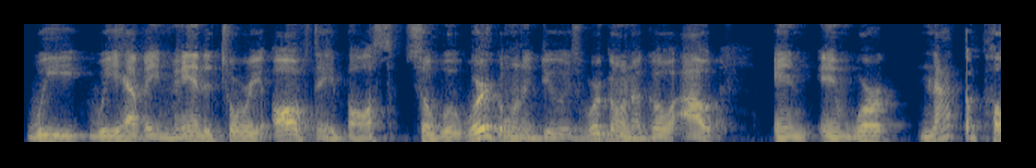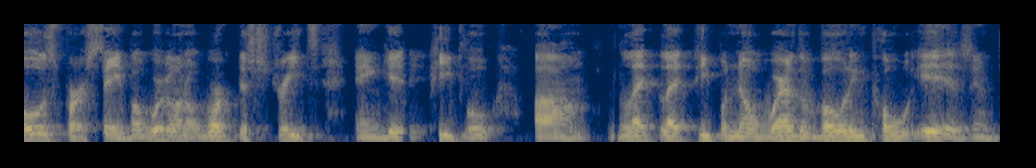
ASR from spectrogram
we we have a mandatory off day, boss. So what we're going to do is we're going to go out and and work not the polls per se, but we're going to work the streets and get people um, let let people know where the voting poll is and,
